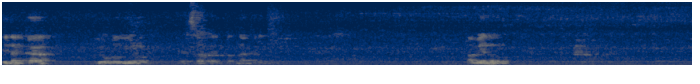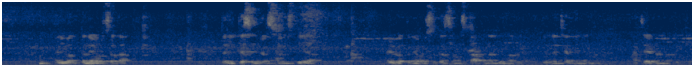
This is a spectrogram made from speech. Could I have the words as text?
ದಿನಾಂಕ ಏಳು ಏಳು ಎರಡು ಸಾವಿರದ ಇಪ್ಪತ್ನಾಲ್ಕರಂದು. ನಾವೇನು ಐವತ್ತನೇ ವರ್ಷದ ದಲಿತ ಸಂಘರ್ಷ ಸಂಸ್ಥೆಯ ಐವತ್ತನೇ ವರ್ಷದ ಸಂಸ್ಥಾಪನಾ ದಿನ ದಿನಾಚರಣೆಯನ್ನು ಆಚರಣೆ ಮಾಡಲಿಕ್ಕೆ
